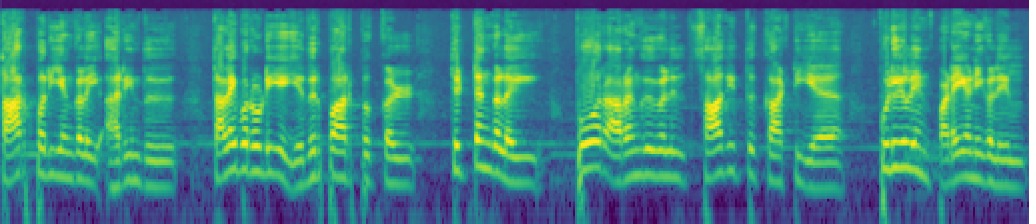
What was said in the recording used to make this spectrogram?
தாற்பரியங்களை அறிந்து தலைவருடைய எதிர்பார்ப்புகள் திட்டங்களை போர் அரங்குகளில் சாதித்து காட்டிய புலிகளின் படையணிகளில்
